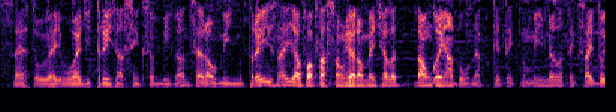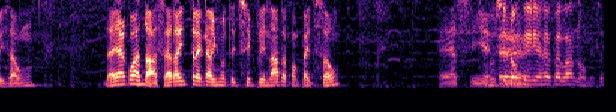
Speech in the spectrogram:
certo? O é, o é de 3 a 5, se eu não me engano. Será o mínimo 3, né? E a votação geralmente ela dá um ganhador, né? Porque tem que no mínimo ela tem que sair 2 a 1 Daí aguardar. Será entregar a junta disciplinada a competição. É assim. é- Você não é- queria revelar nomes, né?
